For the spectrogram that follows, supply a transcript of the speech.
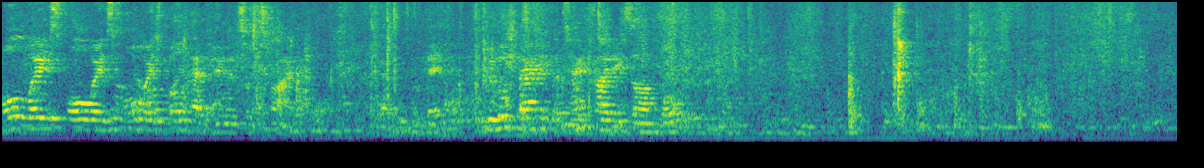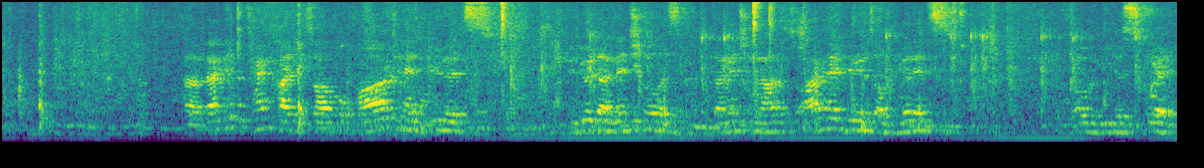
Always, always, always will have units of time. Okay, if you look back at the tank height example, Uh, back at the tank height example, R had units, you do a dimensionalist, dimensionality, so R had units of minutes over meters squared.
